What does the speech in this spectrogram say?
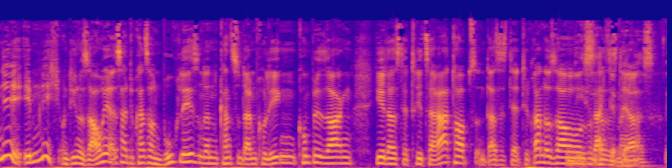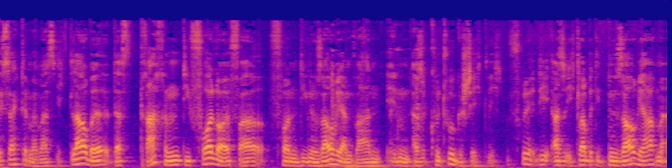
Nee, eben nicht. Und Dinosaurier ist halt, du kannst auch ein Buch lesen und dann kannst du deinem Kollegen, Kumpel sagen, hier, das ist der Triceratops und das ist der Tyrannosaurus Ich und sag dir mal der. was. Ich sag dir mal was. Ich glaube, dass Drachen die Vorläufer von Dinosauriern waren, in, also kulturgeschichtlich. Früher, die, also ich glaube, die Dinosaurier haben,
